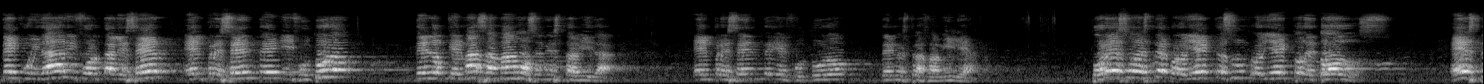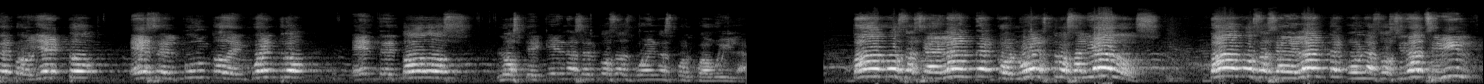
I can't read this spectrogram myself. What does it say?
de cuidar y fortalecer el presente y futuro de lo que más amamos en esta vida, el presente y el futuro de nuestra familia. Por eso este proyecto es un proyecto de todos. Este proyecto es el punto de encuentro entre todos los que quieren hacer cosas buenas por Coahuila. Vamos hacia adelante con nuestros aliados. Vamos hacia adelante con la sociedad civil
